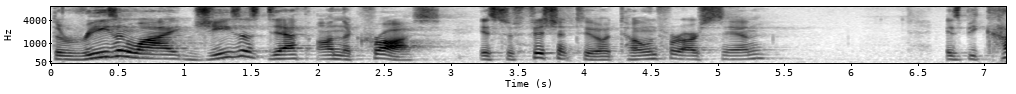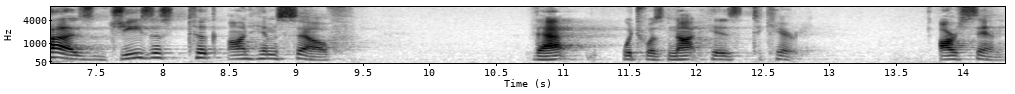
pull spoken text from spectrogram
the reason why Jesus' death on the cross is sufficient to atone for our sin is because Jesus took on himself that which was not his to carry our sin.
